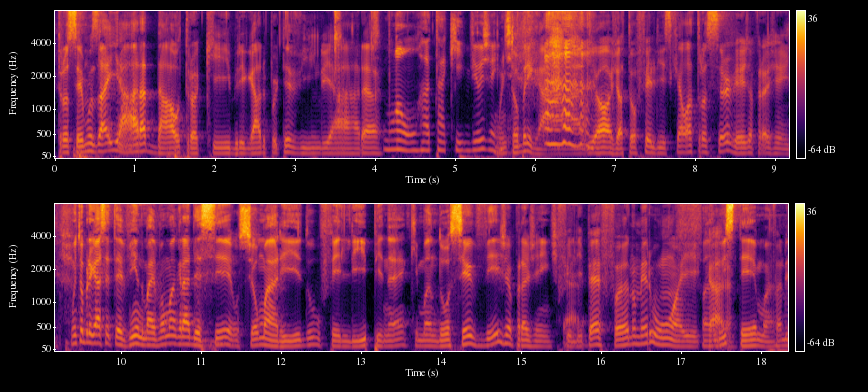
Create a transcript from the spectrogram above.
Trouxemos a Yara Daltro aqui. Obrigado por ter vindo, Yara. Uma honra estar aqui, viu, gente? Muito obrigado. E ó, já tô feliz que ela trouxe cerveja pra gente. Muito obrigado por você ter vindo, mas vamos agradecer o seu marido, o Felipe, né? Que mandou cerveja pra gente. Cara. Felipe é fã número um aí, fã cara. do Estema. Fã do...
